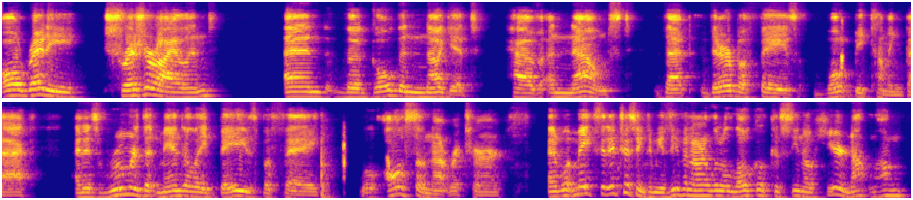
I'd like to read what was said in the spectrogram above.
Already, Treasure Island and the Golden Nugget have announced that their buffets won't be coming back. And it's rumored that Mandalay Bay's buffet will also not return. And what makes it interesting to me is even our little local casino here, not long,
